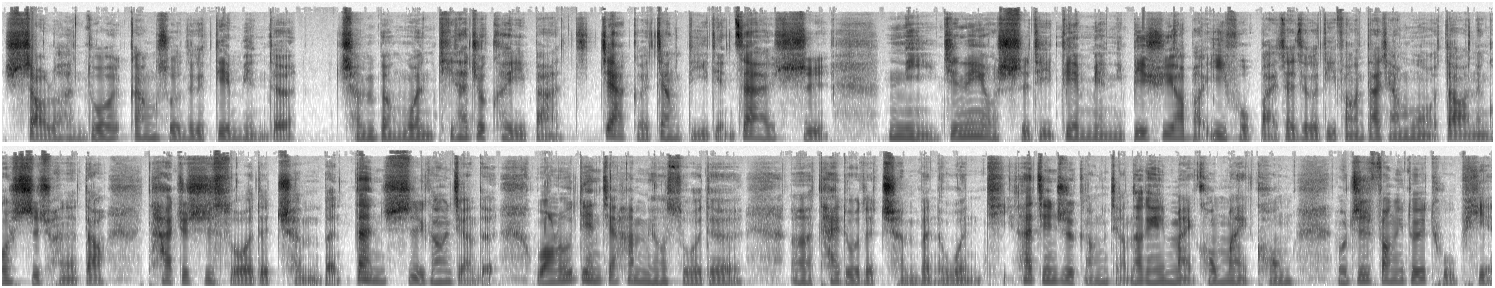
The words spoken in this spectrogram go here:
少了很多刚刚说的这个店面的。成本问题，它就可以把价格降低一点。再是，你今天有实体店面，你必须要把衣服摆在这个地方，大家摸得到，能够试穿得到，它就是所谓的成本。但是刚刚讲的网络店家，它没有所谓的呃太多的成本的问题。他今天就是刚刚讲，他可以买空卖空，我就是放一堆图片，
